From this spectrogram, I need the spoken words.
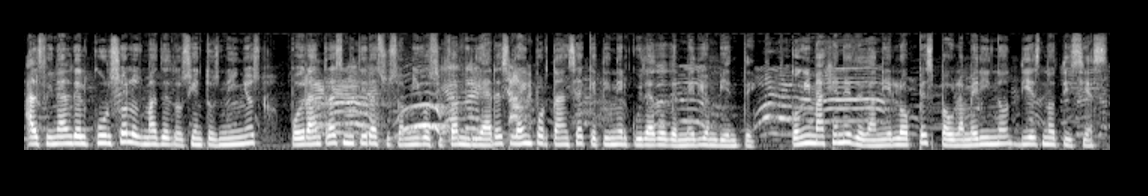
Al final del curso, los más de 200 niños podrán transmitir a sus amigos y familiares la importancia que tiene el cuidado del medio ambiente. Con imágenes de Daniel López, Paula Merino, 10 Noticias.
